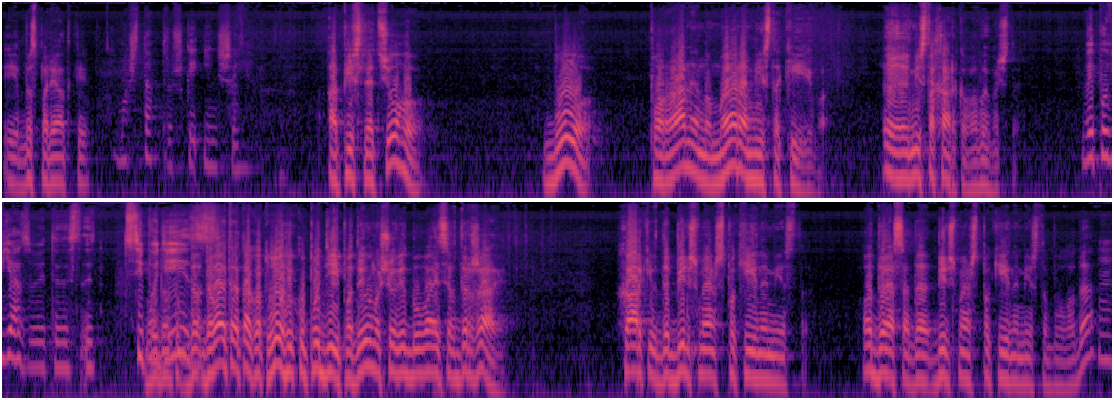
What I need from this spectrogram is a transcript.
і безпорядки. Масштаб трошки інший. А після цього було поранено мера міста Києва, е, міста Харкова, вибачте. Ви пов'язуєте з- ці Ну, події з Давайте так от логіку подій подивимося, що відбувається в державі. Харків, де більш-менш спокійне місто. Одеса, де більш-менш спокійне місто було. Да? Мгм.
